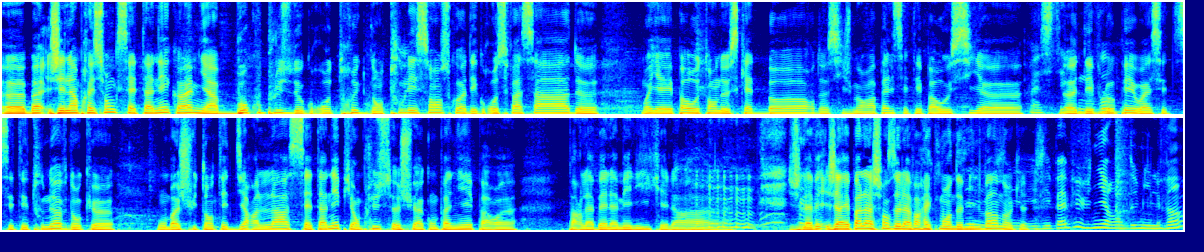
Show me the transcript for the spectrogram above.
Euh, bah, J'ai l'impression que cette année, quand même, il y a beaucoup plus de gros trucs dans tous les sens, quoi. Des grosses façades. euh, Moi, il n'y avait pas autant de skateboard. Si je me rappelle, c'était pas aussi euh, euh, développé. Ouais, c'était tout neuf. Donc, euh, bon, bah, je suis tenté de dire là cette année. Puis en plus, je suis accompagné par euh, par la belle Amélie qui est là. euh. je l'avais, j'avais pas la chance de l'avoir avec moi en 2020, donc. euh, J'ai- pas pu venir en 2020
